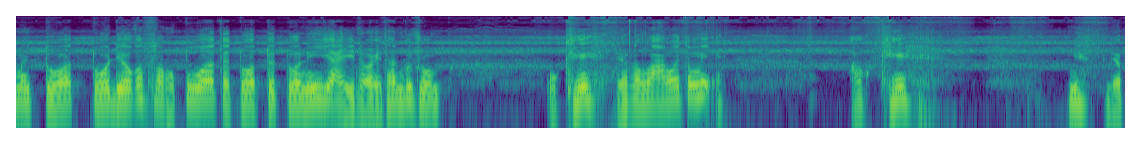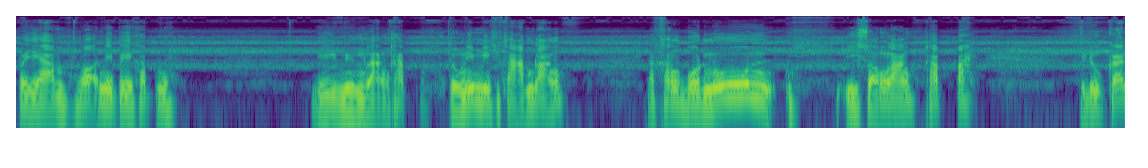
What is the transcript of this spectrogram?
ไม่ตัวตัวเดียวก็สองตัว แต่ตัวตัวตัวนี้ใหญ่หน่อยท่านผู้ชม โอเค เดี๋ยวเราวางไว้ตรงนี้โอเคนี่เดี๋ยวพยายามเลาะนี่ไปครับนี่มีอีกหนึ่งหลังครับ ตรงนี้มีสามหลัง แล้วข้างบนนู้นอีกสองหลังครับไป ไปดูกัน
